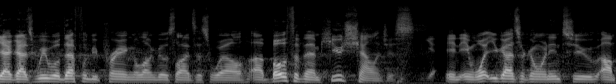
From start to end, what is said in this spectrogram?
yeah, guys, we will definitely be praying along those lines as well. Uh, both of them, huge challenges Yeah. in, in what you guys are going into. Um,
